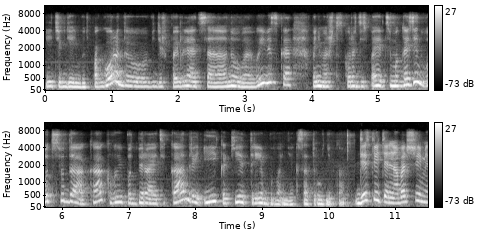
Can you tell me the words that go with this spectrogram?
идти где-нибудь по городу, видишь, появляется новая вывеска, понимаешь, что скоро здесь появится магазин. Вот сюда как вы подбираете кадры и какие требования к сотрудникам? Действительно, большими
